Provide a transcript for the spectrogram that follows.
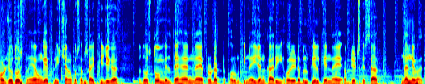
और जो दोस्त नए होंगे प्लीज़ चैनल को सब्सक्राइब कीजिएगा। तो दोस्तों, मिलते हैं नए प्रोडक्ट और उनकी नई जानकारी और ए के नए अपडेट्स के साथ। धन्यवाद।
